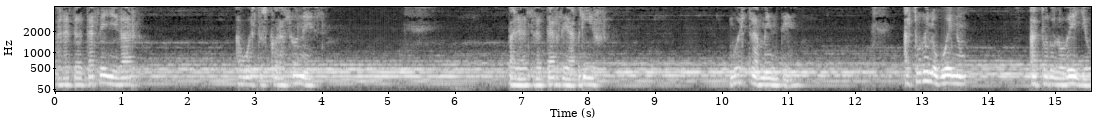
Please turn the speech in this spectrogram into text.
para tratar de llegar a vuestros corazones para tratar de abrir vuestra mente a todo lo bueno, a todo lo bello,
